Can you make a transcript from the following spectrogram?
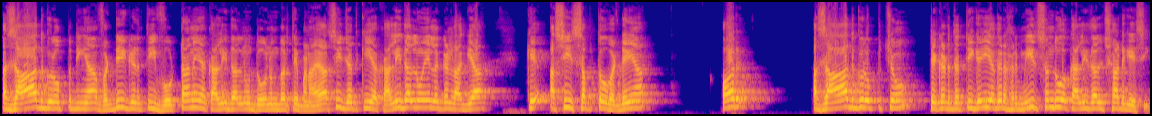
ਆਜ਼ਾਦ ਗਰੁੱਪ ਦੀਆਂ ਵੱਡੀ ਗਿਣਤੀ ਵੋਟਾਂ ਨੇ ਅਕਾਲੀ ਦਲ ਨੂੰ 2 ਨੰਬਰ ਤੇ ਬਣਾਇਆ ਸੀ, ਜਦਕਿ ਅਕਾਲੀ ਦਲ ਨੂੰ ਇਹ ਲੱਗਣ ਲੱਗ ਗਿਆ ਕਿ ਅਸੀਂ ਸਭ ਤੋਂ ਵੱਡੇ ਆ ਔਰ ਆਜ਼ਾਦ ਗਰੁੱਪ ਚੋਂ ਟਿਕਟ ਦਿੱਤੀ ਗਈ ਅਗਰ ਹਰਮੀਤ ਸੰਧੂ ਅਕਾਲੀ ਦਲ ਛੱਡ ਗਏ ਸੀ।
